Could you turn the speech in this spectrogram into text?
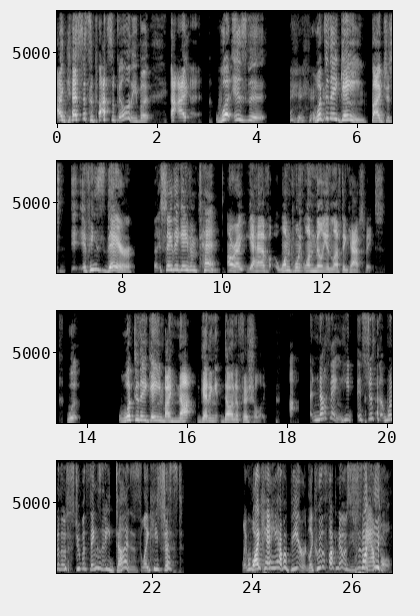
I guess it's a possibility, but I, I what is the what do they gain by just if he's there? Say they gave him ten. All right, you have 1.1 million left in cap space. What what do they gain by not getting it done officially? Nothing. He. It's just one of those stupid things that he does. Like he's just. Like, why can't he have a beard? Like, who the fuck knows? He's just an asshole.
